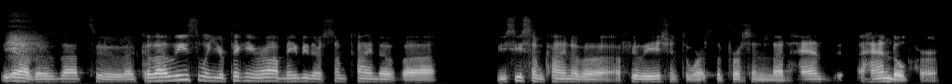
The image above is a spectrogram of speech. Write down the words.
Yeah, there's that too. Because at least when you're picking her up, maybe there's some kind of uh, you see some kind of a affiliation towards the person that hand handled her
